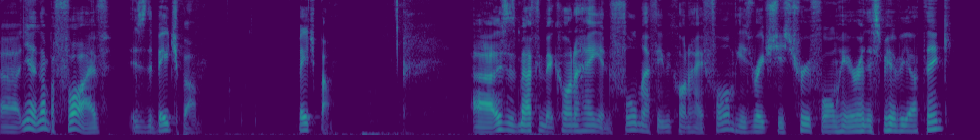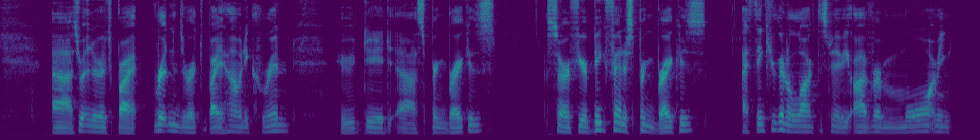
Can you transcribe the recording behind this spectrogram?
Uh, yeah, number five is the Beach Bum. Beach Bum. Uh, this is Matthew McConaughey in full Matthew McConaughey form. He's reached his true form here in this movie, I think. Uh, it's written and directed by written and directed by Harmony Korine, who did uh, Spring Breakers. So if you're a big fan of Spring Breakers, I think you're going to like this movie either more. I mean,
